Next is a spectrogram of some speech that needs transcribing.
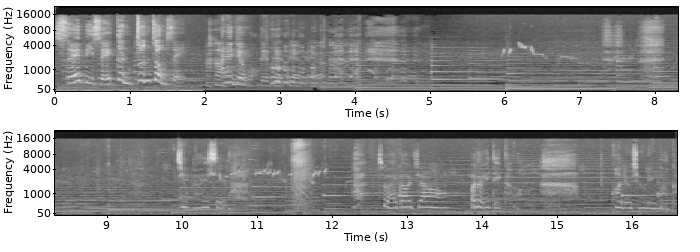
谁比谁更尊重谁，安尼对不？对对对对。真歹势啦！出来到这哦，我就一直哭，看到小林嘛哭，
